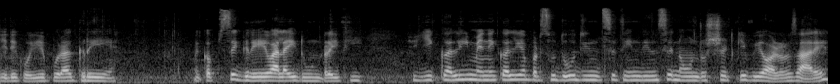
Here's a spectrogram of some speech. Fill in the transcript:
ये देखो, ये पूरा ग्रे है। मैं कब से ग्रे वाला ही ढूंढ रही थी। तो ये कल ही मैंने कल या परसों दो दिन से, तीन दिन से नॉन रोस्टेड के भी ऑर्डर्स आ रहे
